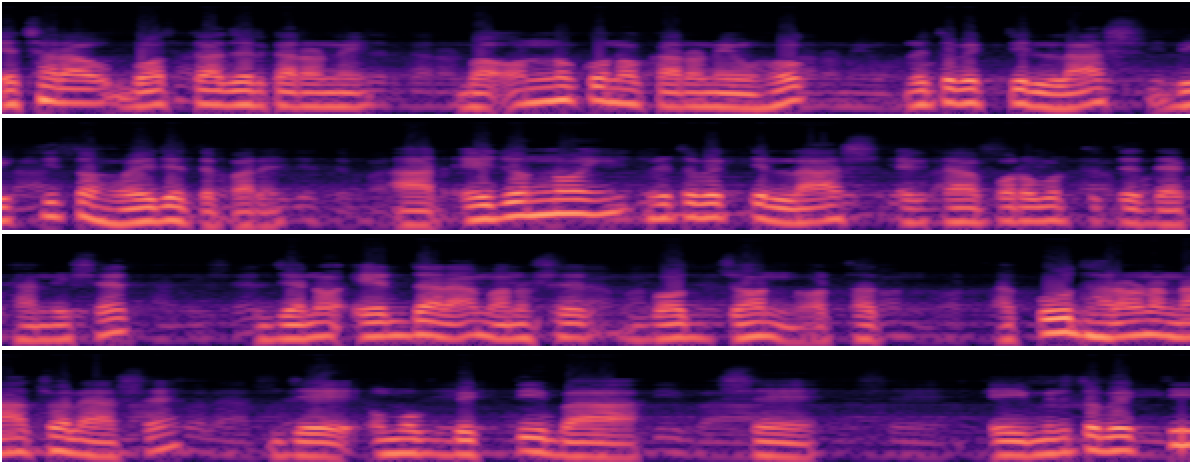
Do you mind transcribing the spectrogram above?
এছাড়াও বদ কাজের কারণে বা অন্য কোনো কারণেও হোক মৃত ব্যক্তির লাশ বিকৃত হয়ে যেতে পারে। আর এই জন্যই মৃত ব্যক্তির লাশ এটা পরবর্তীতে দেখা নিষেধ, যেন এর দ্বারা মানুষের বদজন, অর্থাৎ কুধারণা না চলে আসে যে অমুক ব্যক্তি বা সে এই মৃত ব্যক্তি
